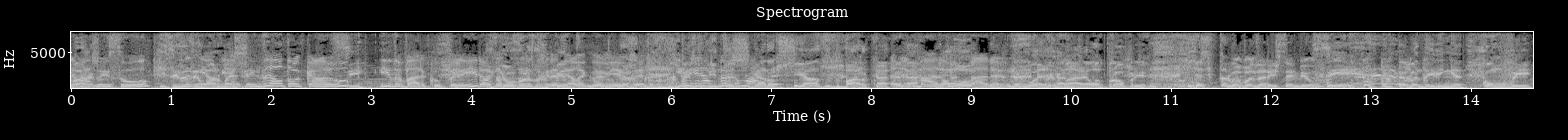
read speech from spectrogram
barco. margem sul, Isso ainda tem um ar mais- de autocarro Sim. e de barco para ir aos É armazéns de de repente, Grandela com a minha. de E eu repente ia vi-te a chegar ao chiado de barco. arrumar, Alô? arrumar, arrumar. Ela própria. E a espetar uma bandeira, isto é meu. Sim, a bandeirinha com um V.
